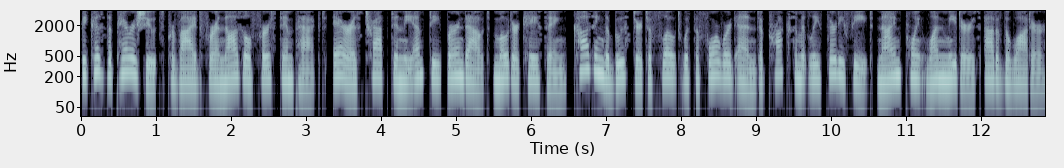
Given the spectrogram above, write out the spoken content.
Because the parachutes provide for a nozzle first impact, air is trapped in the empty burned out motor casing, causing the booster to float with the forward end approximately 30 feet (9.1 meters) out of the water.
